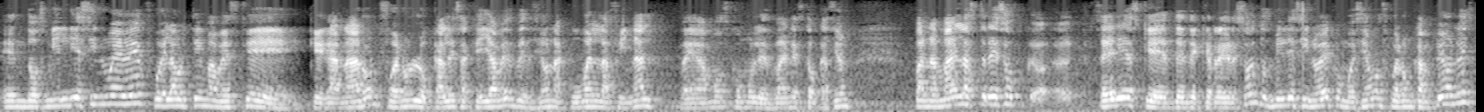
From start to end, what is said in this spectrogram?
en 2019 fue la última vez que, ganaron, fueron locales aquella vez, vencieron a Cuba en la final. Veamos cómo les va en esta ocasión. Panamá en las tres eh, series que desde que regresó en 2019, como decíamos, fueron campeones.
